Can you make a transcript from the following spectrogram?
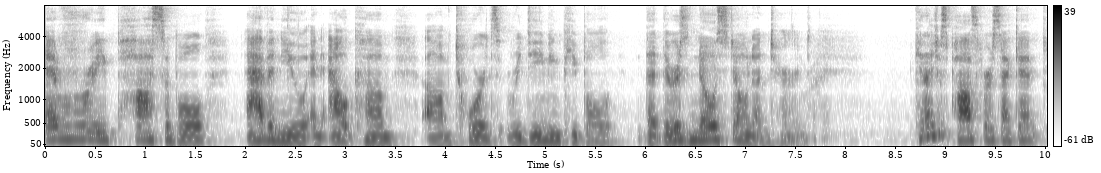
every possible avenue and outcome um, towards redeeming people that there is no stone unturned. Can I just pause for a second?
